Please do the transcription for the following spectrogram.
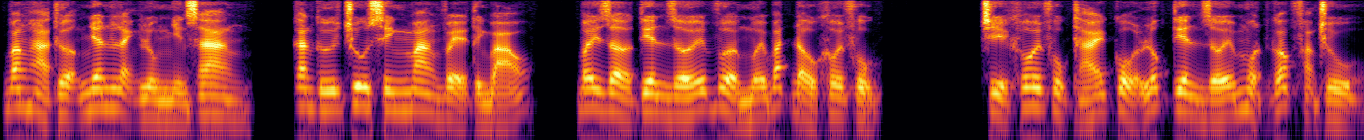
Băng hà thượng nhân lạnh lùng nhìn sang, căn cứ chu sinh mang về tình báo, bây giờ tiên giới vừa mới bắt đầu khôi phục. Chỉ khôi phục thái cổ lúc tiên giới một góc phạm chủ.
